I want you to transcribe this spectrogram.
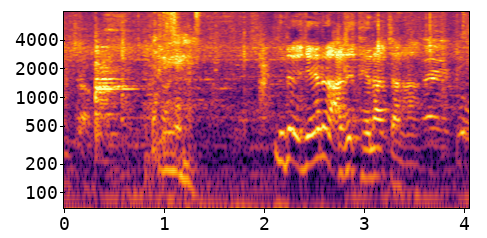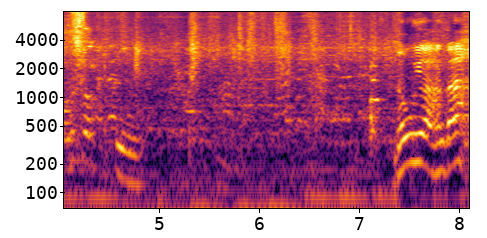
진짜. 근데 얘는 아직 대놨잖아. 네, 그한 거야?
